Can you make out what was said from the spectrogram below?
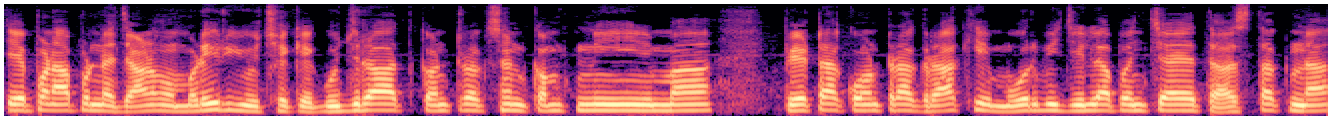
એ પણ આપણને જાણવા મળી રહ્યું છે કે ગુજરાત કન્સ્ટ્રક્શન કંપનીમાં પેટા કોન્ટ્રાક્ટ રાખી મોરબી જિલ્લા પંચાયત હસ્તકના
